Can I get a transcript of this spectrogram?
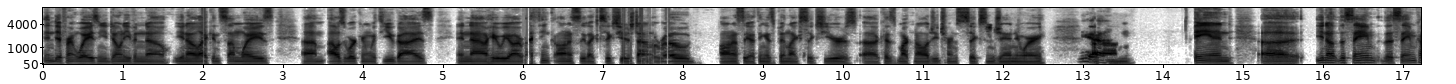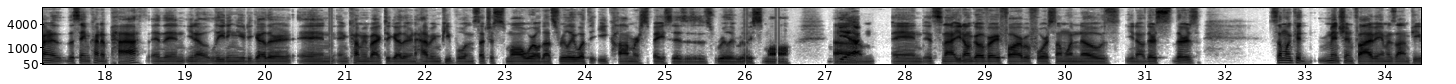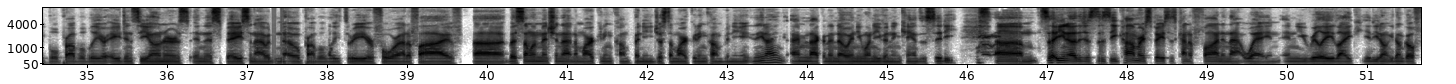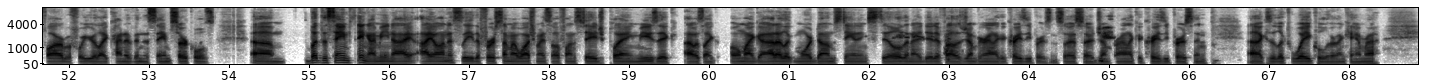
in different ways and you don't even know you know like in some ways um, i was working with you guys and now here we are i think honestly like six years down the road honestly. I think it's been like six years because uh, Marknology turns six in January. Yeah. Um, and uh, you know the same the same kind of the same kind of path and then you know leading you together and and coming back together and having people in such a small world that's really what the e-commerce space is is it's really really small yeah. um and it's not you don't go very far before someone knows you know there's there's someone could mention five Amazon people probably or agency owners in this space, and I would know probably three or four out of five. Uh, but someone mentioned that in a marketing company, just a marketing company, you know, I, am not going to know anyone even in Kansas City. um, so you know, just this e-commerce space is kind of fun in that way, and and you really like you don't you don't go far before you're like kind of in the same circles. Um, but the same thing. I mean, I I honestly the first time I watched myself on stage playing music, I was like, oh my god, I look more dumb standing still than I did if I was jumping around like a crazy person. So I started jumping around like a crazy person because uh, it looked way cooler on camera.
